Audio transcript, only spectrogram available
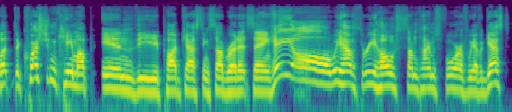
But the question came up in the podcasting subreddit saying, Hey, all, we have three hosts, sometimes four if we have a guest.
